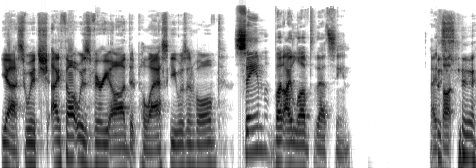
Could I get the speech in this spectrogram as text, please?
Yes, which I thought was very odd that Pulaski was involved. Same, but I loved that scene. I thought I,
